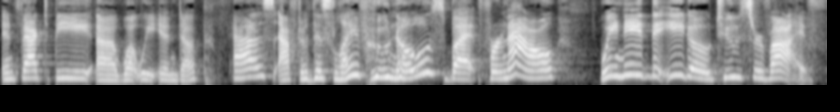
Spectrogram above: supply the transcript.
in fact, be uh, what we end up as after this life. Who knows? But for now, we need the ego to survive.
